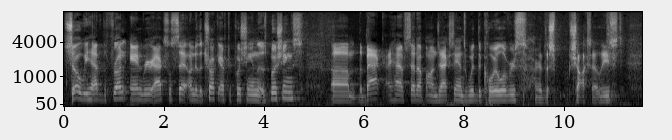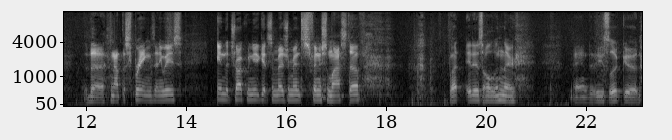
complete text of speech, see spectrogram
So we have the front and rear axle set under the truck after pushing in those bushings. Um, the back I have set up on jack stands with the coilovers, or the shocks at least. The Not the springs anyways. In the truck we need to get some measurements, finish some last stuff. But it is all in there. Man, do these look good.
